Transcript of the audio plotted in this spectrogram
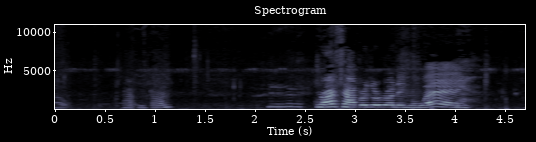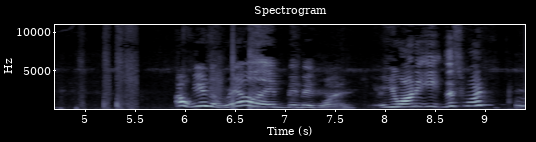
Oh, that one's gone. Grasshoppers are running away. Oh, here's a really big, big one. You want to eat this one?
